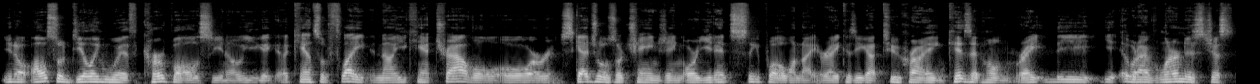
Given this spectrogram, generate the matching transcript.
you know, also dealing with curveballs, you know, you get a canceled flight and now you can't travel or schedules are changing or you didn't sleep well one night, right? Because you got two crying kids at home, right? The, what I've learned is just,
